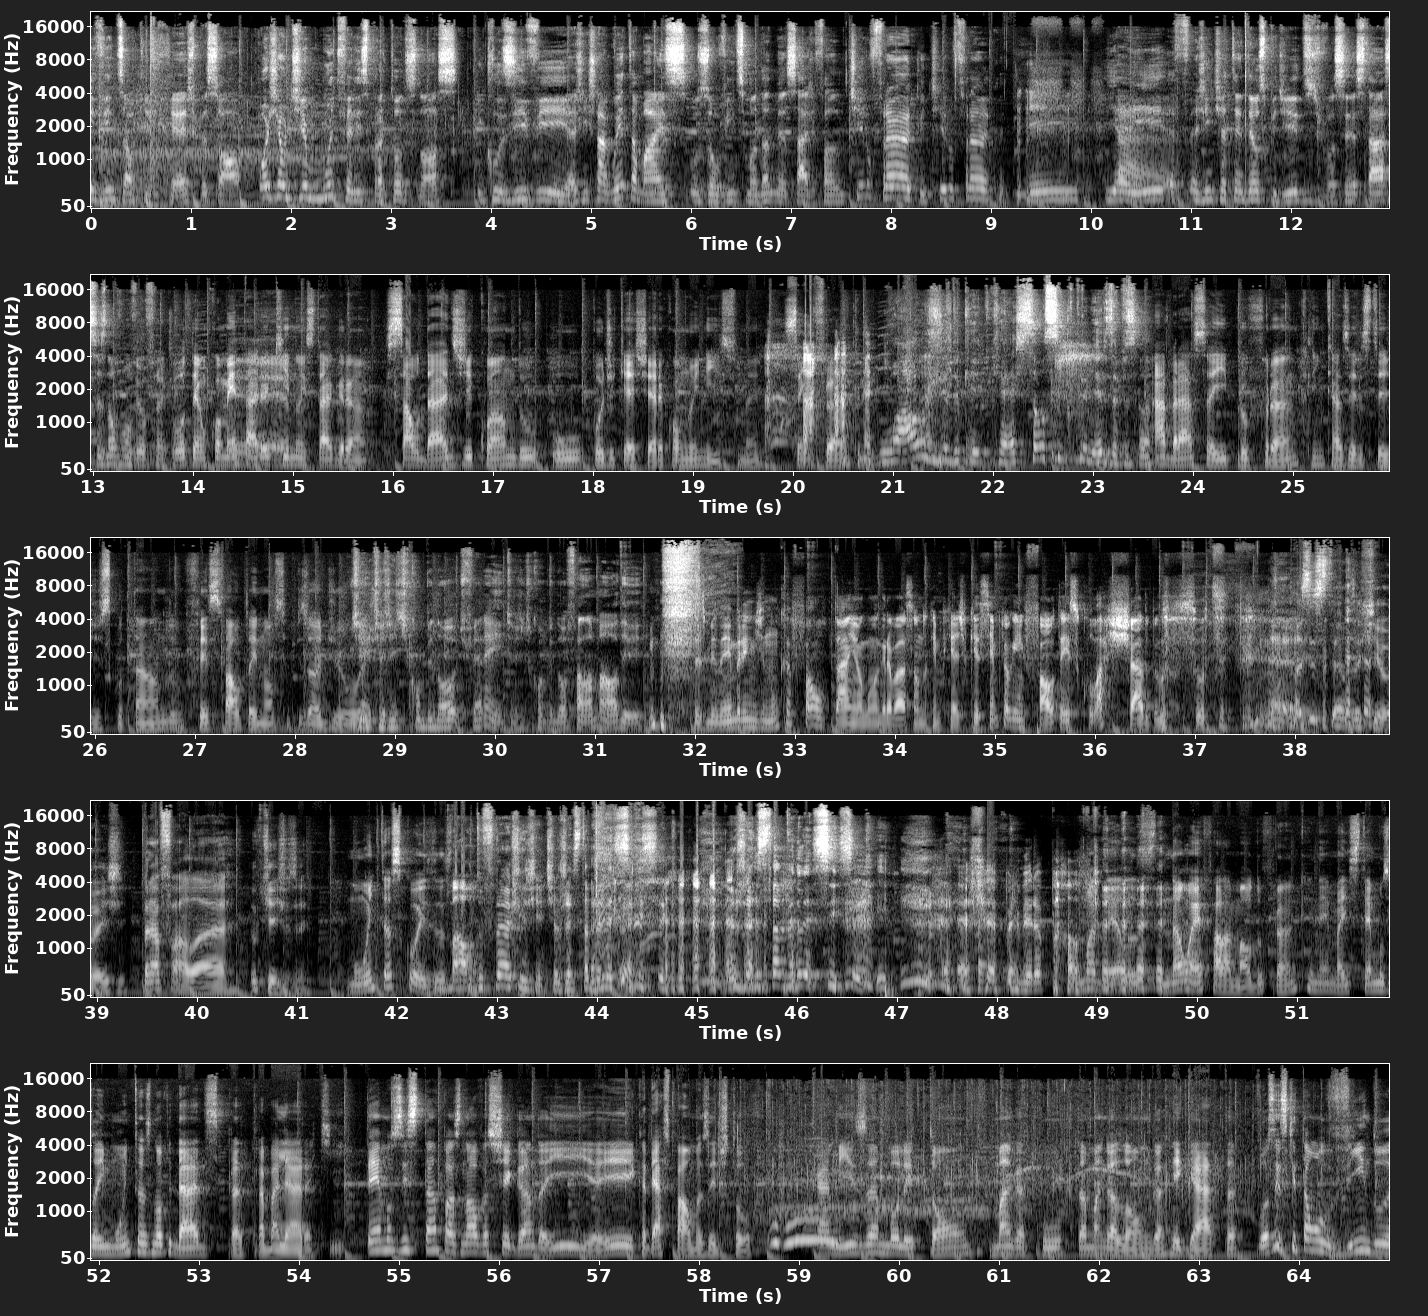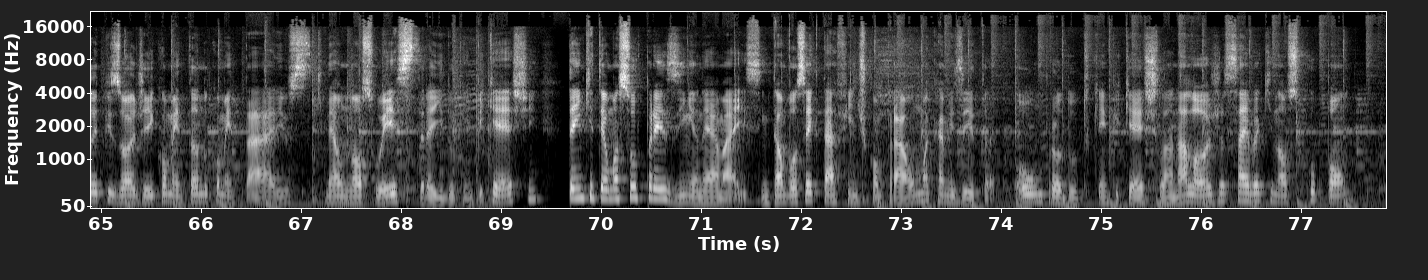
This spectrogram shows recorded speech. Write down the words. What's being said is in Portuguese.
Bem-vindos ao Campcast, pessoal. Hoje é um dia muito feliz para todos nós. Inclusive, a gente não aguenta mais os ouvintes mandando mensagem falando: tira o Franklin, tira o Franklin. E, e aí, a gente atendeu os pedidos de vocês, tá? Vocês não vão ver o Franklin. Vou ter um comentário É. aqui no Instagram. Saudades de quando o podcast era como no início, né? Sem Franklin. O auge do Campcast são os cinco primeiros episódios. Abraço aí pro Franklin, caso ele esteja escutando. Fez falta aí nosso episódio de hoje. Gente, a gente combinou diferente, a gente combinou falar mal dele. Vocês me lembrem de nunca faltar em alguma gravação do Campcast, porque sempre que alguém falta é esculachado pelos outros. Nós estamos aqui hoje pra falar o que, José? Muitas coisas. Mal do Franklin, gente, eu já estabeleci isso aqui. Eu já estabeleci isso aqui. Essa é a primeira pauta. Uma delas não é falar mal do Franklin, né? Mas temos aí muitas novidades pra trabalhar aqui. Temos estampas novas chegando aí. Aí, cadê as palmas, editor? Camisa, moletom, manga curta, manga longa, regata. Vocês que estão ouvindo o episódio aí, comentando comentários, que é o nosso extra aí do Campcast, tem que ter uma surpresinha, né, a mais. Então você que tá afim de comprar uma camiseta ou um produto Campcast lá na loja, saiba que nosso cupom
